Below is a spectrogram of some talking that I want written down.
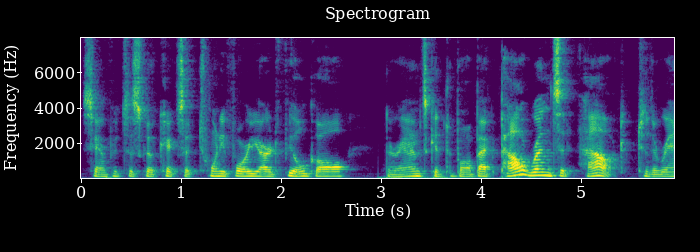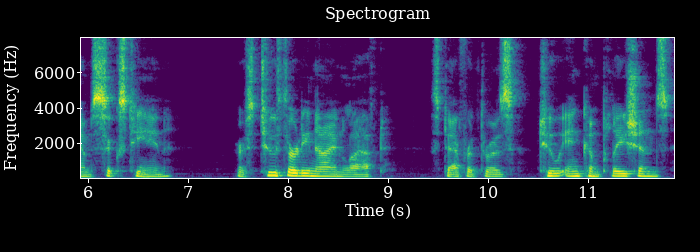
San Francisco kicks a 24 yard field goal. The Rams get the ball back. Powell runs it out to the Rams 16. There's 2.39 left. Stafford throws two incompletions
